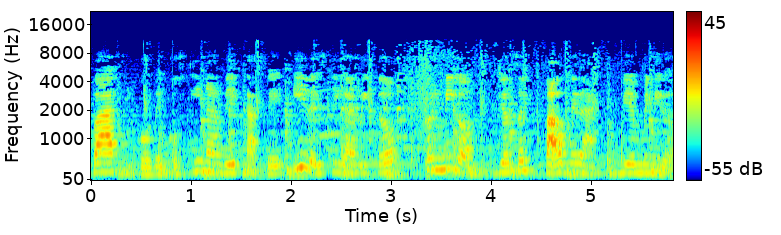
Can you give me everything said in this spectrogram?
básico de cocina, de café y de cigarrito conmigo. Yo soy Pau Medal. Bienvenido.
